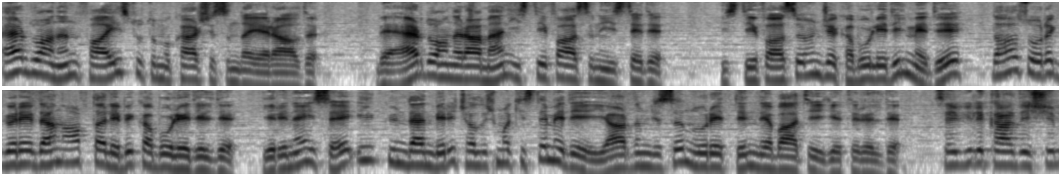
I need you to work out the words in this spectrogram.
Erdoğan'ın faiz tutumu karşısında yer aldı ve Erdoğan'a rağmen istifasını istedi. İstifası önce kabul edilmedi, daha sonra görevden af talebi kabul edildi. Yerine ise ilk günden beri çalışmak istemediği yardımcısı Nurettin Nebati getirildi. Sevgili kardeşim,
